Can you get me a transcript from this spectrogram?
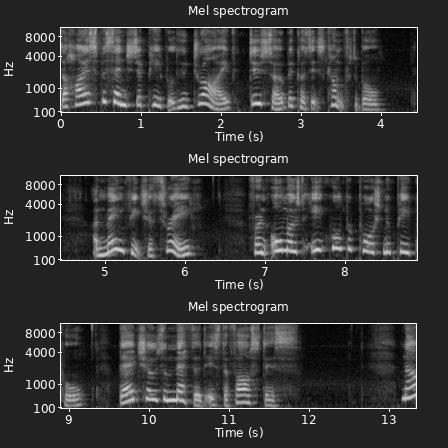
The highest percentage of people who drive do so because it's comfortable. And main feature 3, for an almost equal proportion of people, their chosen method is the fastest. Now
